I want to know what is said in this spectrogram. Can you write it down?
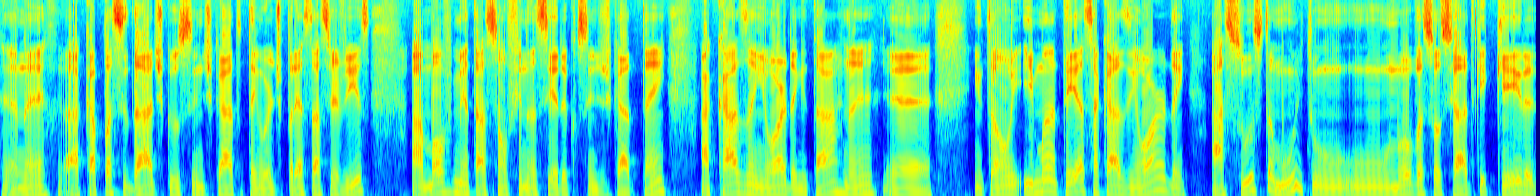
é, né, a capacidade que o sindicato tem hoje de prestar serviço, a movimentação financeira que o sindicato tem, a casa em ordem está, né? É, então, e manter essa casa em ordem assusta muito um, um novo associado que queira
